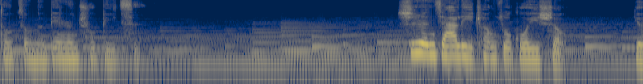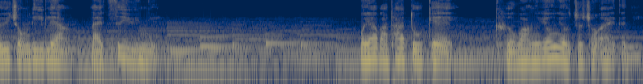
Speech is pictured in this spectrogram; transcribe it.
都总能辨认出彼此。诗人加利创作过一首，有一种力量来自于你。我要把它读给渴望拥有这种爱的你。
